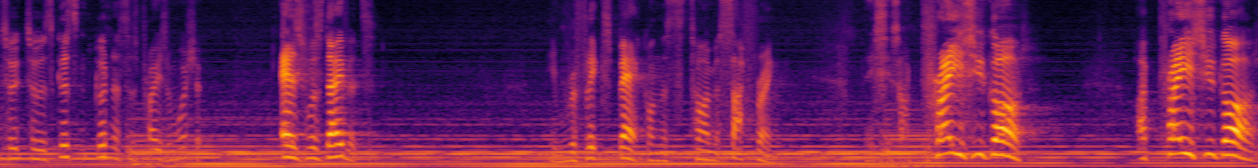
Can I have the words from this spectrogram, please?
to, to his goodness is praise and worship, as was David's. He reflects back on this time of suffering. He says, I praise you, God. I praise you, God.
